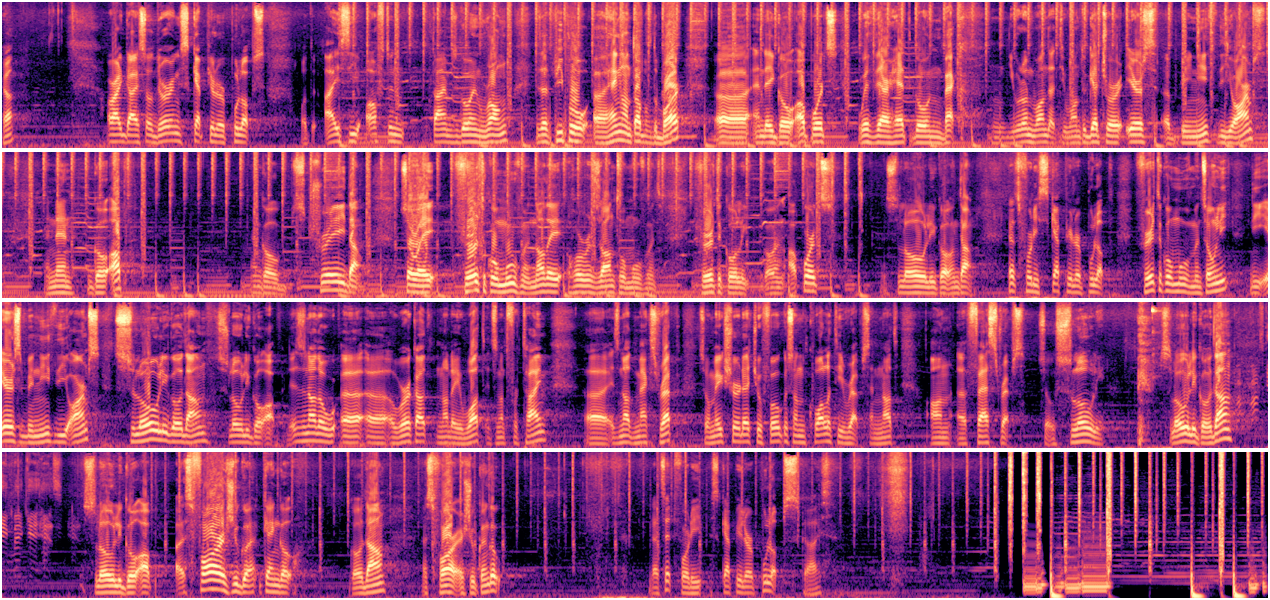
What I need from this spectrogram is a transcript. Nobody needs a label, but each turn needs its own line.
Yeah? Alright guys, so during scapular pull-ups, what I see often times going wrong is that people uh, hang on top of the bar uh, and they go upwards with their head going back. Mm, you don't want that. You want to get your ears uh, beneath the arms and then go up and go straight down. So a vertical movement, not a horizontal movement. Vertically going upwards slowly going down. That's for the scapular pull-up. Vertical movements only. The ears beneath the arms. Slowly go down, slowly go up. This is not a, uh, uh, a workout, not a what. It's not for time. Uh, it's not max rep. So make sure that you focus on quality reps and not on uh, fast reps. So slowly, slowly go down. Slowly go up as far as you go can go. Go down as far as you can go. That's it for the scapular pull-ups, guys.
